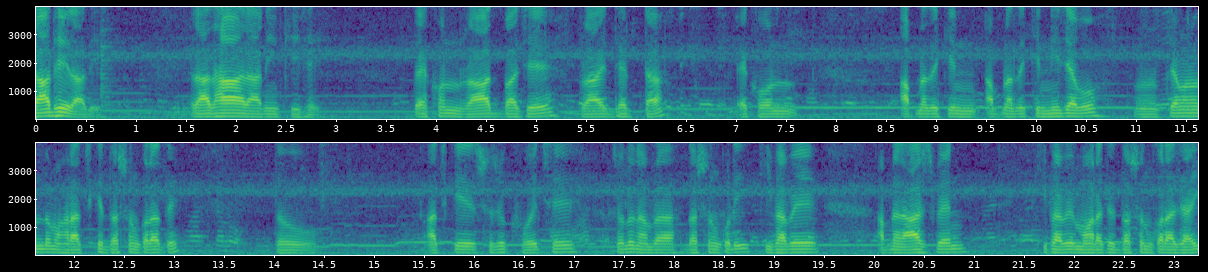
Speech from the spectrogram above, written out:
রাধে রাধে। রাধা রানী কি যাই তো এখন রাত বাজে প্রায় দেড়টা। এখন আপনাদেরকে আপনাদেরকে নিয়ে যাব প্রেমানন্দ মহারাজকে দর্শন করাতে। তো আজকে সুযোগ হয়েছে। চলুন আমরা দর্শন করি, কীভাবে আপনারা আসবেন, কীভাবে মহারাজের দর্শন করা যায়।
